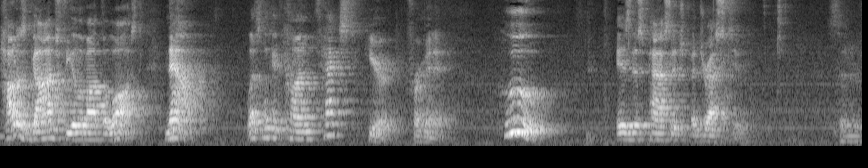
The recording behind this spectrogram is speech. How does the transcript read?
How does God feel about the lost? Now, let's look at context here for a minute. Who is this passage addressed to? Sinners.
